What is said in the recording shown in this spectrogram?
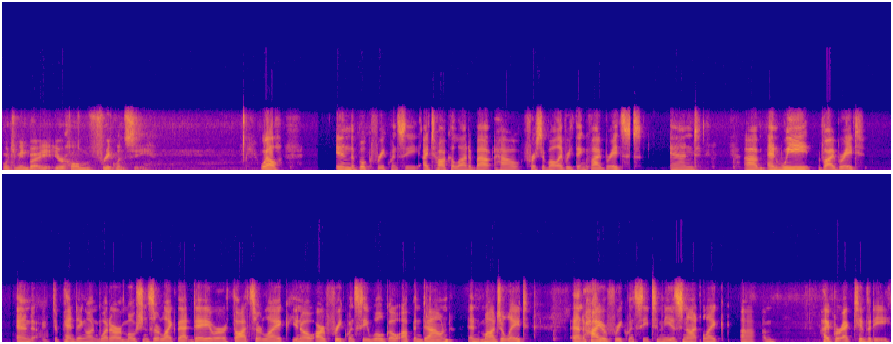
what you mean by your home frequency. Well, in the book Frequency, I talk a lot about how, first of all, everything vibrates, and um, and we vibrate, and depending on what our emotions are like that day or our thoughts are like, you know, our frequency will go up and down and modulate. And higher frequency to me is not like um, hyperactivity.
